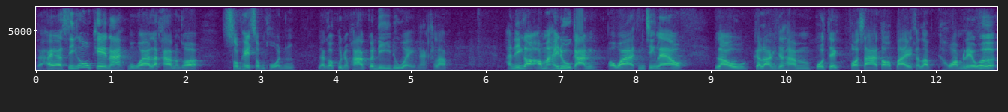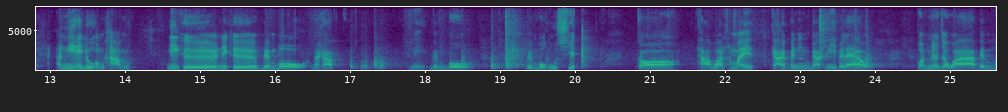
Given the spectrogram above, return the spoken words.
แต่ IRC ก็โอเคนะผมว่าราคามันก็สมเหตุสมผลแล้วก็คุณภาพก็ดีด้วยนะครับ อันนี้ก็เอามาให้ดูกัน เพราะว่าจริงๆแล้ว เรากำลังจะทำโปรเจกต์ฟอร์ซ่าต่อไปสำหรับความเร็วเอออันนี้ให้ดูขำๆนี่คือนี่คือเบมโบนะครับนี่เบมโบเบมโบหูชิดก็ถามว่าทำไมกลายเป็นแบบนี้ไปแล้ว เพราะเนื่องจากว่าเบมโบ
